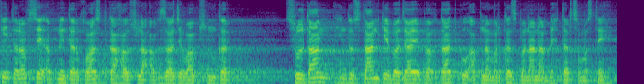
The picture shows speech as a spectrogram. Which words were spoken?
کی طرف سے اپنی درخواست کا حوصلہ افزا جواب سن کر سلطان ہندوستان کے بجائے بغداد کو اپنا مرکز بنانا بہتر سمجھتے ہیں۔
